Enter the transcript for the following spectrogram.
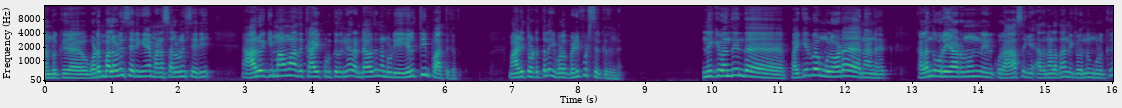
நம்மளுக்கு உடம்பளவுலையும் சரிங்க மனசளவுலையும் சரி. ஆரோக்கியமாகவும் அது காய் கொடுக்குதுங்க. ரெண்டாவது நம்மளுடைய ஹெல்த்தையும் பார்த்துக்குது மாடி தோட்டத்தில் இவ்வளோ பெனிஃபிட்ஸ் இருக்குதுங்க. இன்றைக்கி வந்து இந்த பகிர்வை உங்களோட நான் கலந்து உரையாடணும்னு எனக்கு ஒரு ஆசைங்க. அதனால தான் இன்றைக்கி வந்து உங்களுக்கு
